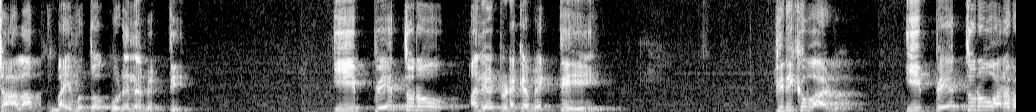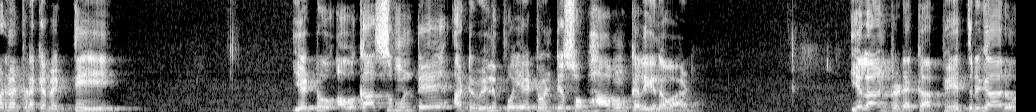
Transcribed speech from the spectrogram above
చాలా భయముతో కూడిన వ్యక్తి. ఈ పేతురు అనేటువంటి ఒక వ్యక్తి పిరికివాడు. ఈ పేతురు అనబడినటువంటి ఒక వ్యక్తి ఎటు అవకాశం ఉంటే అటు వెళ్ళిపోయేటువంటి స్వభావం కలిగిన వాడు ఇలాంటి యొక్క పేతురు గారు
